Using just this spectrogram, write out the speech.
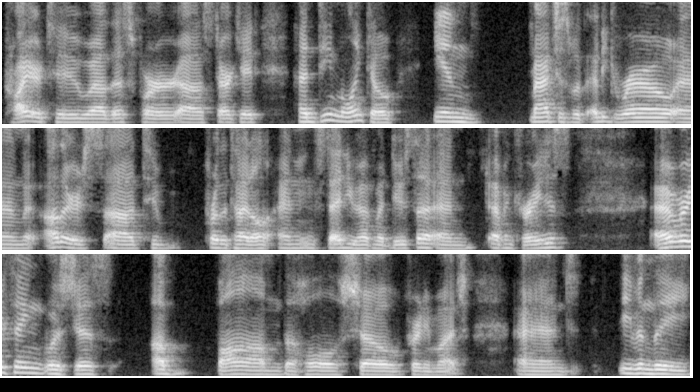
prior to uh, this for uh, Starcade had Dean Malenko in matches with Eddie Guerrero and others uh, to for the title, and instead you have Madusa and Evan Karagias. Everything was just a bomb the whole show, pretty much, and even the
